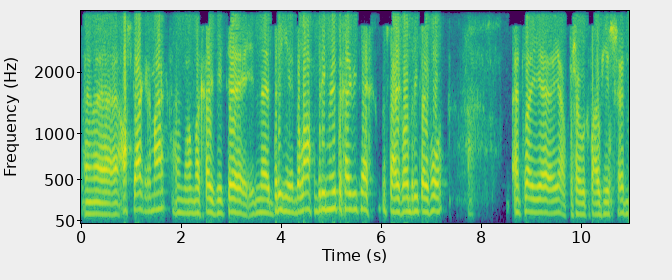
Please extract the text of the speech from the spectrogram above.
En uh, afspraken gemaakt. En dan geef je het uh, in, uh, drie, in de laatste drie minuten geef je het weg. Dan sta je gewoon 3-2 voor. En twee ja, persoonlijke foutjes. En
